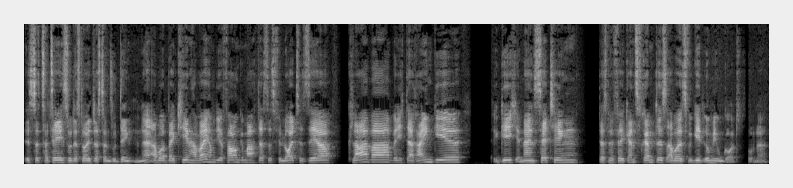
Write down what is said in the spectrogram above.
ist das tatsächlich so, dass Leute das dann so denken. Ne? Aber bei Keen Hawaii haben die Erfahrung gemacht, dass das für Leute sehr klar war, wenn ich da reingehe, gehe ich in ein Setting, das mir vielleicht ganz fremd ist, aber es geht irgendwie um Gott. So, ne?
